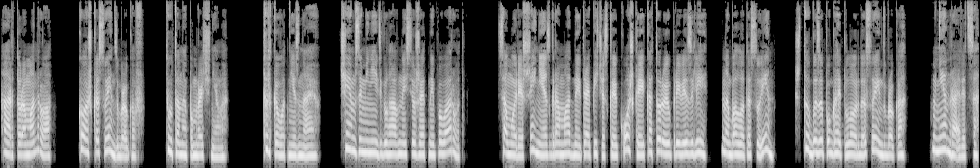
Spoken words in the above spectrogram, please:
Артура Монро «Кошка Суинсбруков». Тут она помрачнела. Только вот не знаю, чем заменить главный сюжетный поворот. Само решение с громадной тропической кошкой, которую привезли на болото Суин, чтобы запугать лорда Суинсбрука, мне нравится.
